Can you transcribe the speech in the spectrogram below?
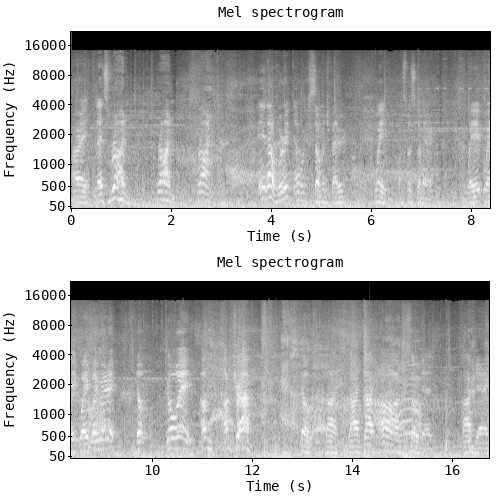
Alright, let's run! Run! Run! Hey, that worked. That worked so much better. Wait, I'm supposed to go there. Wait, wait, wait, wait, wait, wait! No! Go away! I'm I'm trapped! Go. Die. Die. Die. Oh, I'm so dead. I'm dead.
